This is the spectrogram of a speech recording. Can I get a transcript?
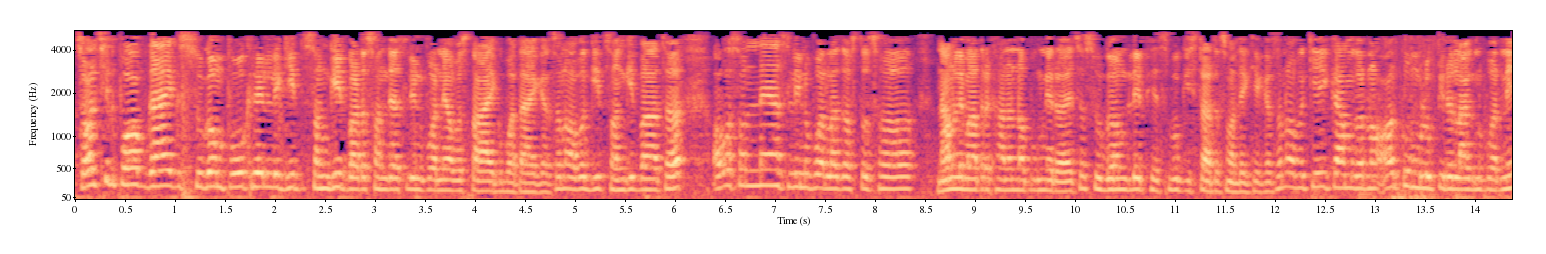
चर्चित पप गायक सुगम पोखरेलले गीत सङ्गीतबाट सन्यास लिनुपर्ने अवस्था आएको बताएका छन्। अब गीत सङ्गीतबाट अब सन्यास लिनु पर्ला जस्तो छ। नामले मात्र खान नपुग्ने रहेछ। सुगमले फेसबुक स्टाटसमा लेखेका छन्। अब केही काम गर्न अर्को मुलुकतिर लाग्नुपर्ने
